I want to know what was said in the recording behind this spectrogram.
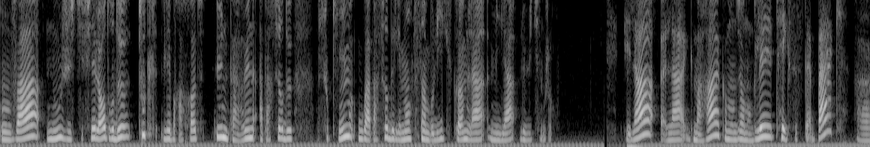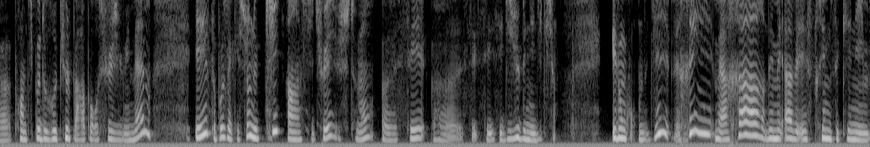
on va nous justifier l'ordre de toutes les brachot, une par une, à partir de psukim ou à partir d'éléments symboliques comme la Mila, le huitième jour. Et là, la Gemara, comme on dit en anglais, takes a step back, prend un petit peu de recul par rapport au sujet lui-même, et se pose la question de qui a institué justement ces, ces, ces, 18 bénédictions. Et donc on nous dit Veri, Meachar, Demeav et Estrim Zekenim,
